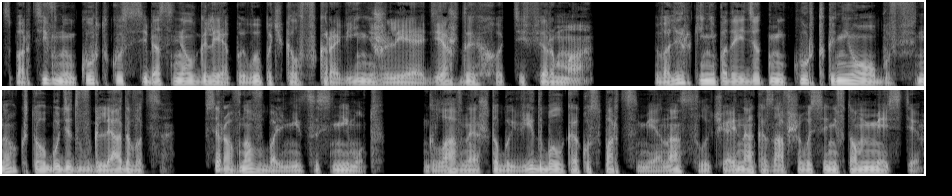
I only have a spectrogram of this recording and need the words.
Спортивную куртку с себя снял Глеб и выпачкал в крови, не жалея одежды, хоть и ферма. Валерке не подойдет ни куртка, ни обувь, но кто будет вглядываться? Все равно в больнице снимут. Главное, чтобы вид был как у спортсмена, случайно оказавшегося не в том месте.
